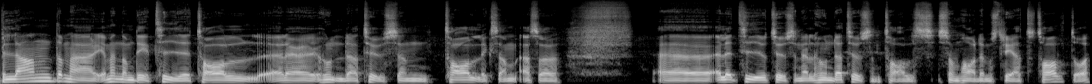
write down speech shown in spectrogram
bland de här, jag vet inte om det är tiotal eller hundratusental, liksom, alltså, eh, eller tiotusen eller hundratusentals som har demonstrerat totalt då,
